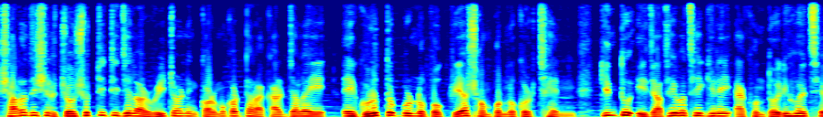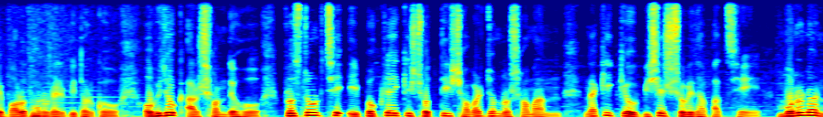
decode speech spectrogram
সারা দেশের চৌষট্টিটি জেলার রিটার্নিং কর্মকর্তারা কার্যালয়ে এই গুরুত্বপূর্ণ প্রক্রিয়া সম্পন্ন করছেন। কিন্তু এই যাচাই বাছাই ঘিরে এখন তৈরি হয়েছে বড় ধরনের বিতর্ক, অভিযোগ আর সন্দেহ। প্রশ্ন উঠছে, এই প্রক্রিয়ায় কি সত্যি সবার জন্য সমান, নাকি কেউ বিশেষ সুবিধা পাচ্ছে? মনোনয়ন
